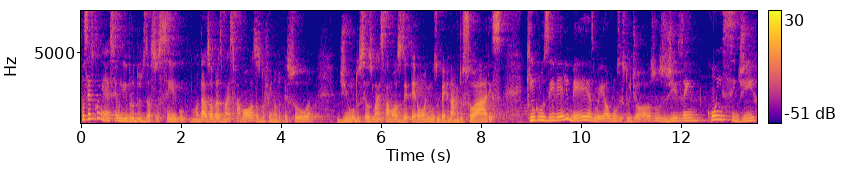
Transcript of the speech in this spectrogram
Vocês conhecem o livro do Desassossego, uma das obras mais famosas do Fernando Pessoa, de um dos seus mais famosos heterônimos, o Bernardo Soares, que inclusive ele mesmo e alguns estudiosos dizem coincidir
